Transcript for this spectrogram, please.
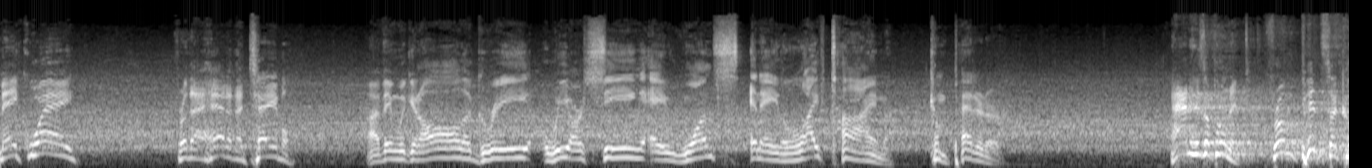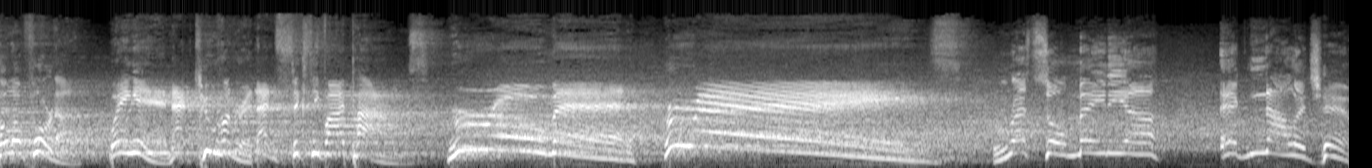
Make way for the head of the table. I think we can all agree we are seeing a once-in-a-lifetime competitor. And his opponent from Pensacola, Florida, weighing in at 265 pounds, Roman Reigns! WrestleMania, acknowledge him.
